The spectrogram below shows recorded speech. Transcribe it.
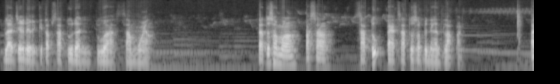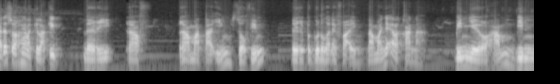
belajar dari kitab 1 dan 2 Samuel. 1 Samuel pasal 1 ayat 1 sampai dengan 8. Ada seorang laki-laki dari Raf, Ramataim, Zofim, dari pegunungan Efraim. Namanya Elkana, bin Yeroham, bin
